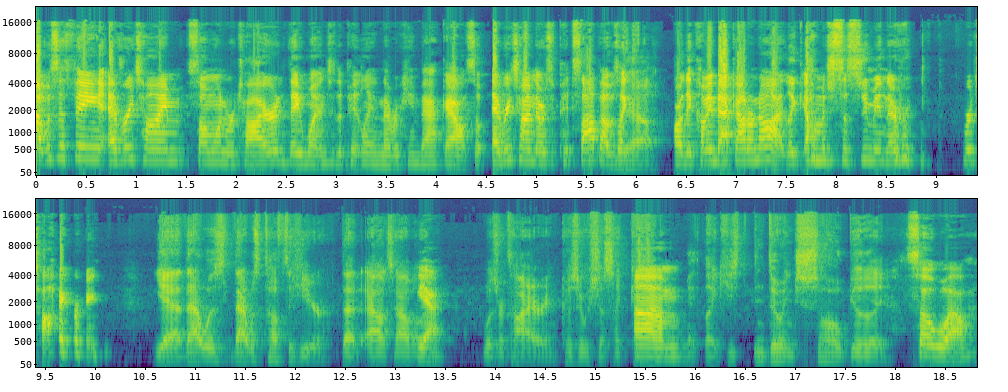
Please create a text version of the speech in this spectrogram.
that was the thing. Every time someone retired, they went into the pit lane and never came back out. So every time there was a pit stop, I was like, yeah, are they coming back out or not? Like I'm just assuming they're retiring. yeah. That was that was tough to hear that Alex Albon Yeah. was retiring because it was just like, Um, like he's been doing so good. so well.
